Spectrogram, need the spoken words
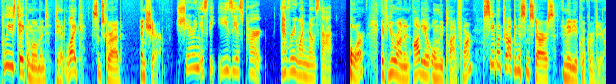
please take a moment to hit like, subscribe, and share. Sharing is the easiest part. Everyone knows that. Or, if you're on an audio only platform, see about dropping us some stars and maybe a quick review.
